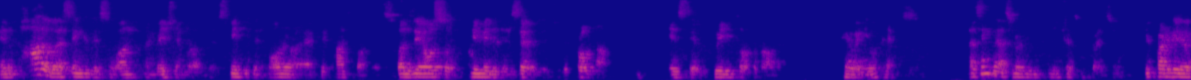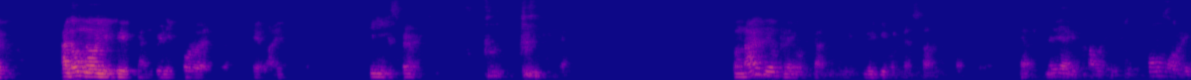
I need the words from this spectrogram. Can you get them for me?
And part of, it, I think, this one I mentioned about the spin dependent order, I actually talked about this, but they also limited themselves to the proton instead of really talk about heavy nucleus. I think that's really interesting question. In particular, I don't know if you can really follow it uh, in experiment. We can, we- maybe we can start. Yeah, maybe I can comment, you can formally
